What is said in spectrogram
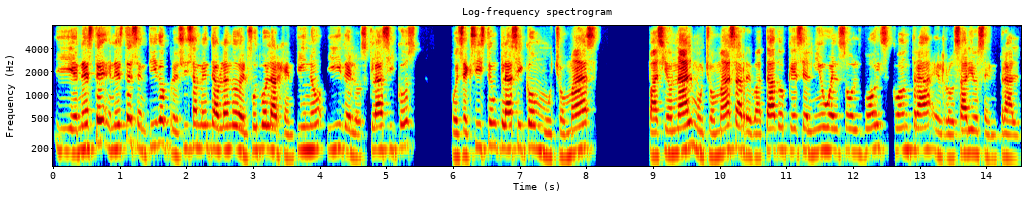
Y en este, en este sentido, precisamente hablando del fútbol argentino y de los clásicos, pues existe un clásico mucho más pasional, mucho más arrebatado, que es el Newell's Old Boys contra el Rosario Central.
